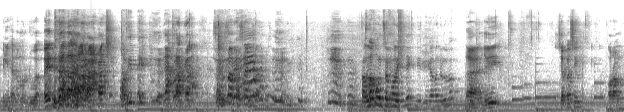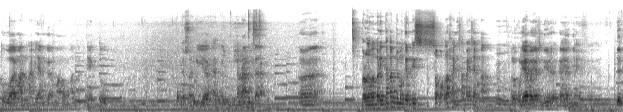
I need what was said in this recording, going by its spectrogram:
pilihan nomor dua. Eh politik. Sensor ya sensor. Tolong unsur politik ditinggalkan dulu bang. Nah, jadi siapa sih orang tua mana yang nggak mau anaknya itu fokus kuliah? tinggi. Karena kita eh, program pemerintah kan cuma gratis sekolah hanya sampai SMA. Mm-mm. Kalau kuliah bayar sendiri dan Bayar, bayar, bayar. Dan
